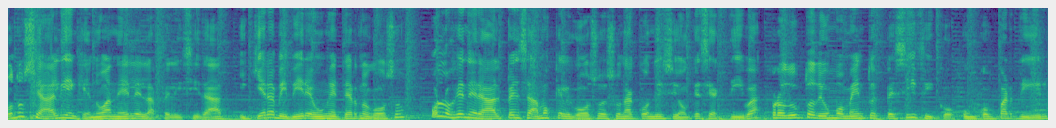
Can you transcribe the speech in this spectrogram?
¿Conoce a alguien que no anhele la felicidad y quiera vivir en un eterno gozo? Por lo general pensamos que el gozo es una condición que se activa producto de un momento específico, un compartir,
